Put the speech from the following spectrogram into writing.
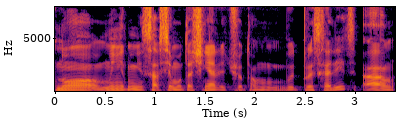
но мы не, совсем уточняли, что там будет происходить, а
